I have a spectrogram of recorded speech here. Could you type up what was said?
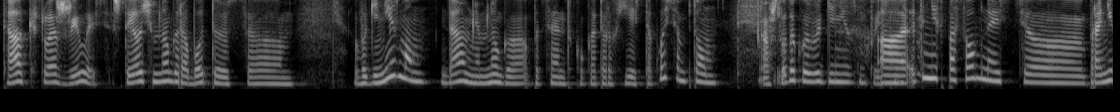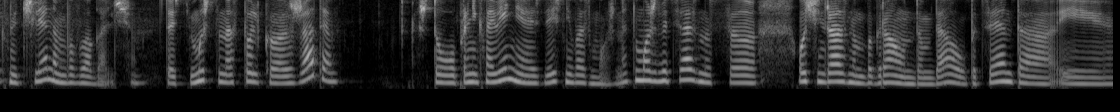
Так сложилось, что я очень много работаю с э, вагинизмом, да, у меня много пациенток, у которых есть такой симптом. А что такое вагинизм? Поясни. А, это неспособность э, проникнуть членом во влагалище. То есть мышцы настолько сжаты, что проникновение здесь невозможно. Это может быть связано с очень разным бэкграундом да, у пациента и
